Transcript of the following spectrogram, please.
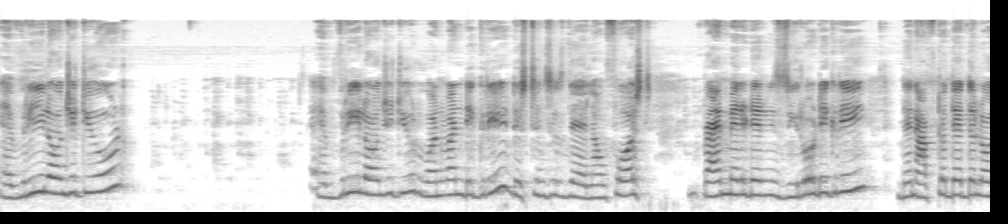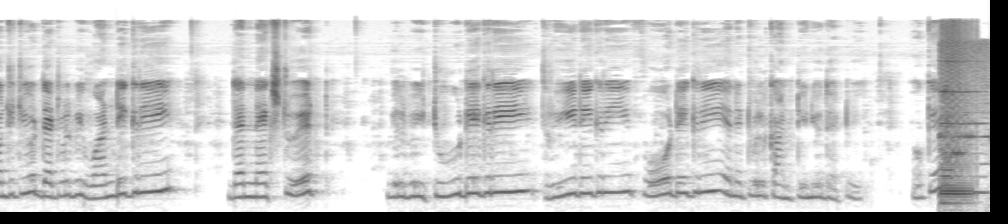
every longitude every longitude 1 1 degree distance is there. Now first prime meridian is 0 degree. Then after that the longitude that will be 1 degree. Then next to it will be 2 degree 3 degree 4 degree and it will continue that way. Okay?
